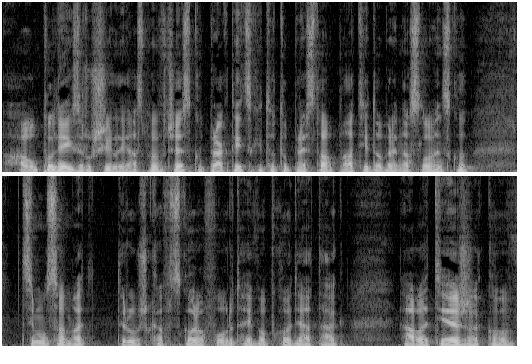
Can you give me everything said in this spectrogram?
a úplne ich zrušili. Aspoň v Česku prakticky toto prestalo platiť. Dobre, na Slovensku si musel mať rúška skoro furt aj v obchode a tak. Ale tiež ako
